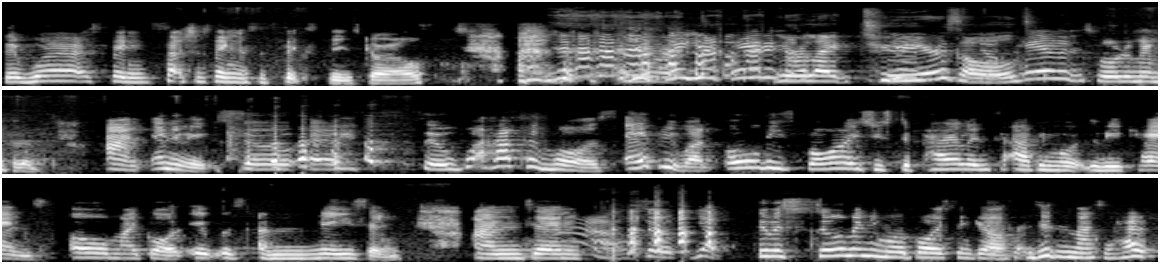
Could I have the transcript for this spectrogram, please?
there were a thing, such a thing as the sixties girls. your, your parents, you were like two years old. your parents will remember them. And anyway, so uh, so what happened was everyone, all these boys used to pile into Aviemore at the weekends. Oh my god, it was amazing. And um, so yeah, there were so many more boys than girls. It didn't matter how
